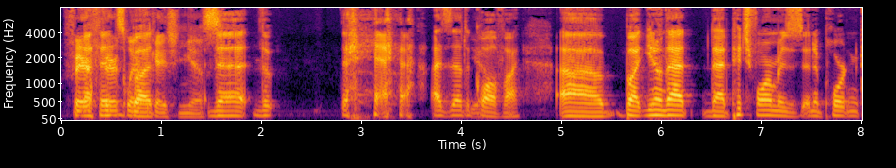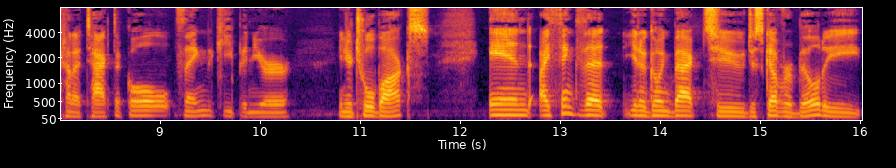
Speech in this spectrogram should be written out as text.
fair, methods. Fair clarification, yes. The the I just have to yeah. qualify. Uh, but you know that that pitch form is an important kind of tactical thing to keep in your in your toolbox. And I think that, you know, going back to discoverability,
